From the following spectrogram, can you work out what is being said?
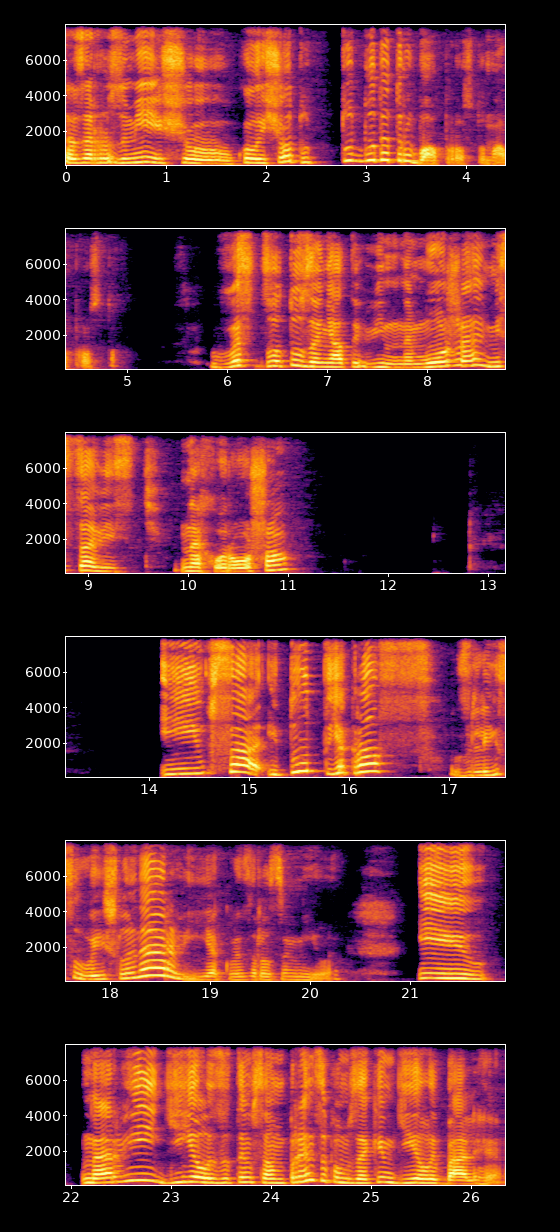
Цезар розуміє, що коли що, тут, тут буде труба просто-напросто. Висоту зайняти він не може, місцевість нехороша. І все. І тут якраз з лісу вийшли нерві, як ви зрозуміли. І нерві діяли за тим самим принципом, за яким діяли бельги.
